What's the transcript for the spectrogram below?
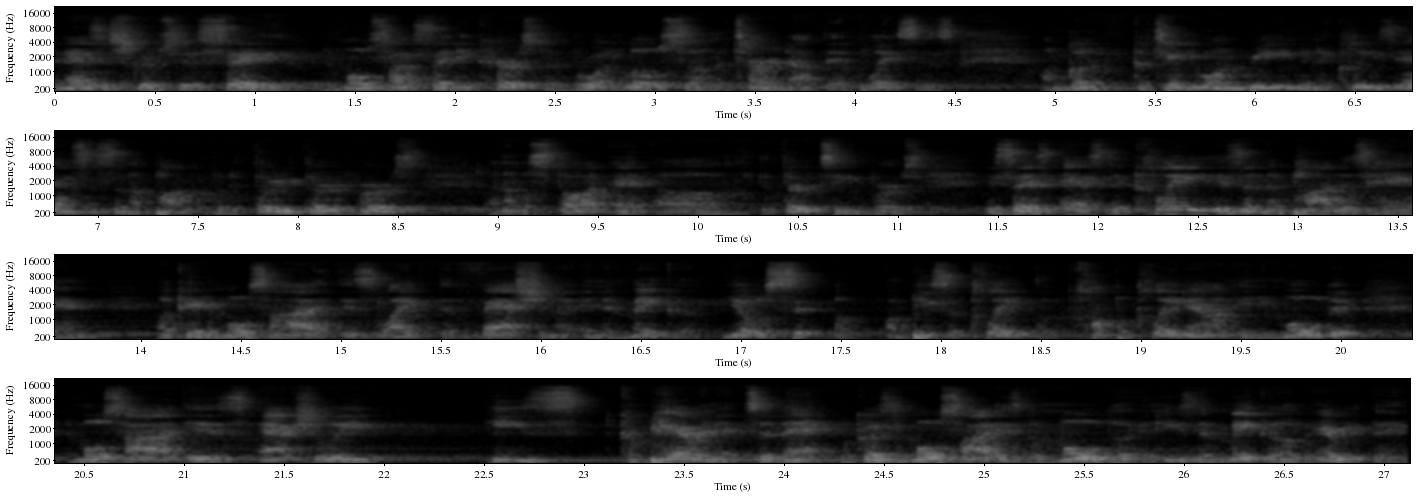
And as the scriptures say, the Most High said he cursed and brought low some and turned out their places. I'm going to continue on reading in Ecclesiastes and Apocrypha, the 33rd verse, and I'm going to start at um, the 13th verse. It says, As the clay is in the potter's hand, okay, the Most High is like the fashioner and the maker. Ever sit a, a piece of clay, a clump of clay down, and you mold it? The Most High is actually, he's comparing it to that because the Most High is the molder and he's the maker of everything.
